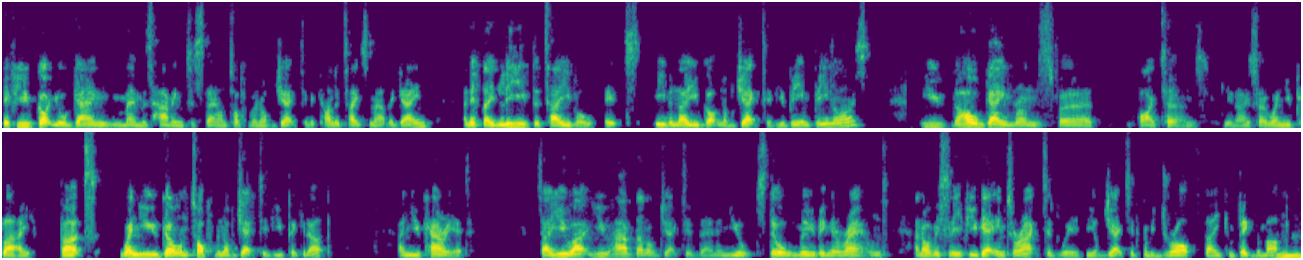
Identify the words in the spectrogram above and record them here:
if you've got your gang members having to stay on top of an objective, it kind of takes them out of the game. And if they leave the table, it's even though you've got an objective, you're being penalised. You the whole game runs for five turns, you know, so when you play. But when you go on top of an objective, you pick it up and you carry it. So you are, you have that objective then, and you're still moving around. And obviously, if you get interacted with, the objective can be dropped. They can pick them up. Mm-hmm.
